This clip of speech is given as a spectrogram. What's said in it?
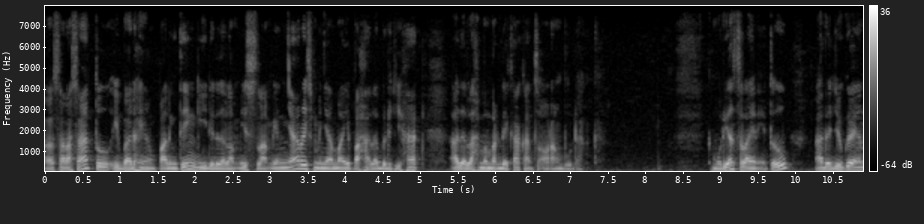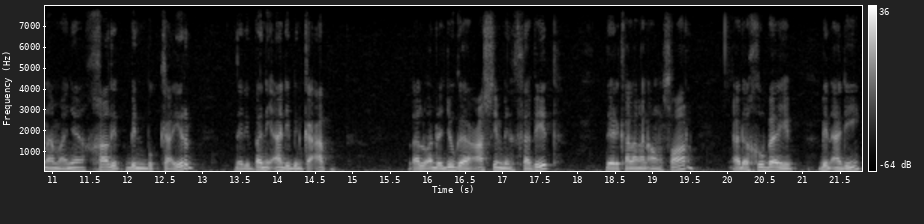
eh, salah satu ibadah yang paling tinggi di dalam Islam yang nyaris menyamai pahala berjihad adalah memerdekakan seorang budak. Kemudian selain itu ada juga yang namanya Khalid bin Bukair dari Bani Adi bin Ka'ab. Lalu ada juga Asim bin Thabit dari kalangan Ansar. Ada Khubayb bin Adi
